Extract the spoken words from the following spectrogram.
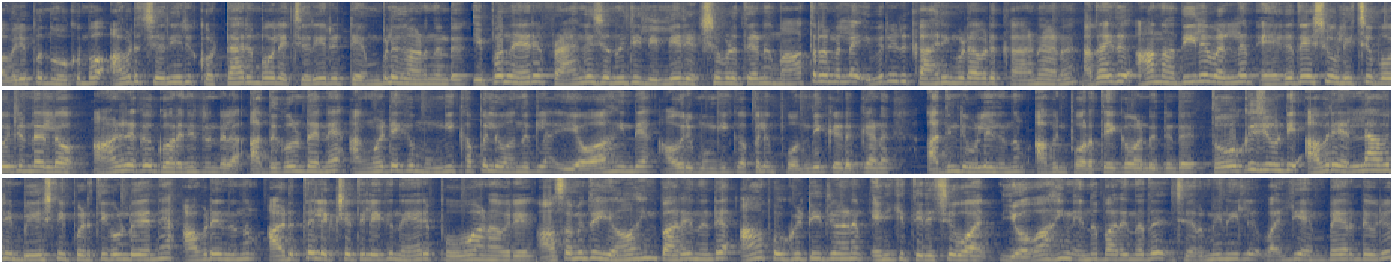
അവരിപ്പോ നോക്കുമ്പോൾ അവിടെ ചെറിയൊരു കൊട്ടാരം പോലെ ചെറിയൊരു ടെമ്പിൾ കാണുന്നുണ്ട്. ഇപ്പൊ നേരെ ഫ്രാങ്ക് ചെന്നിട്ട് ലില്ലിയെ രക്ഷപ്പെടുത്തുകയാണ്. മാത്രമല്ല ഇവരൊരു കാര്യം കൂടെ അവർ കാണുകയാണ്. അതായത് ആ നദിയിലെ വെള്ളം ഏകദേശം ഒലിച്ചു പോയിട്ടുണ്ടല്ലോ. ആഴൊക്കെ കുറഞ്ഞിട്ടുണ്ടല്ലോ. അതുകൊണ്ട് തന്നെ അങ്ങോട്ടേക്ക് മുങ്ങിക്കപ്പൽ വന്നിട്ടില്ല യോഹിന്റെ ആ ഒരു മുങ്ങിക്കപ്പലും പൊന്തിക്കെടുക്കുകയാണ് അതിന്റെ ഉള്ളിൽ നിന്നും അവൻ പുറത്തേക്ക് വന്നിട്ടുണ്ട്. തോക്ക് ചൂണ്ടി അവരെല്ലാവരും ഭീഷണിപ്പെടുത്തിക്കൊണ്ട് തന്നെ അവിടെ നിന്നും അടുത്ത ലക്ഷ്യത്തിലേക്ക് നേരെ പോവാണ് അവർ. ആ സമയത്ത് യോഹിൻ പറയുന്നുണ്ട് ആ പുകിട്ടിട്ട് വേണം എനിക്ക് തിരിച്ചു പോവാൻ. യോവാഹിൻ എന്ന് പറയുന്നത് ജർമ്മനിയിൽ വലിയ എംപയറിന്റെ ഒരു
